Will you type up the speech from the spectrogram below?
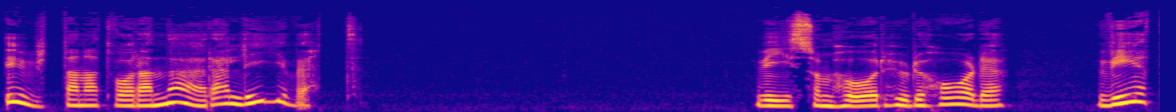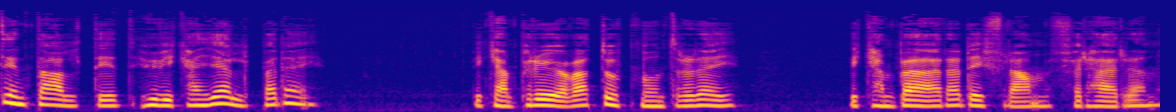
utan att vara nära livet? Vi som hör hur du har det vet inte alltid hur vi kan hjälpa dig. Vi kan pröva att uppmuntra dig. Vi kan bära dig fram för Herren.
